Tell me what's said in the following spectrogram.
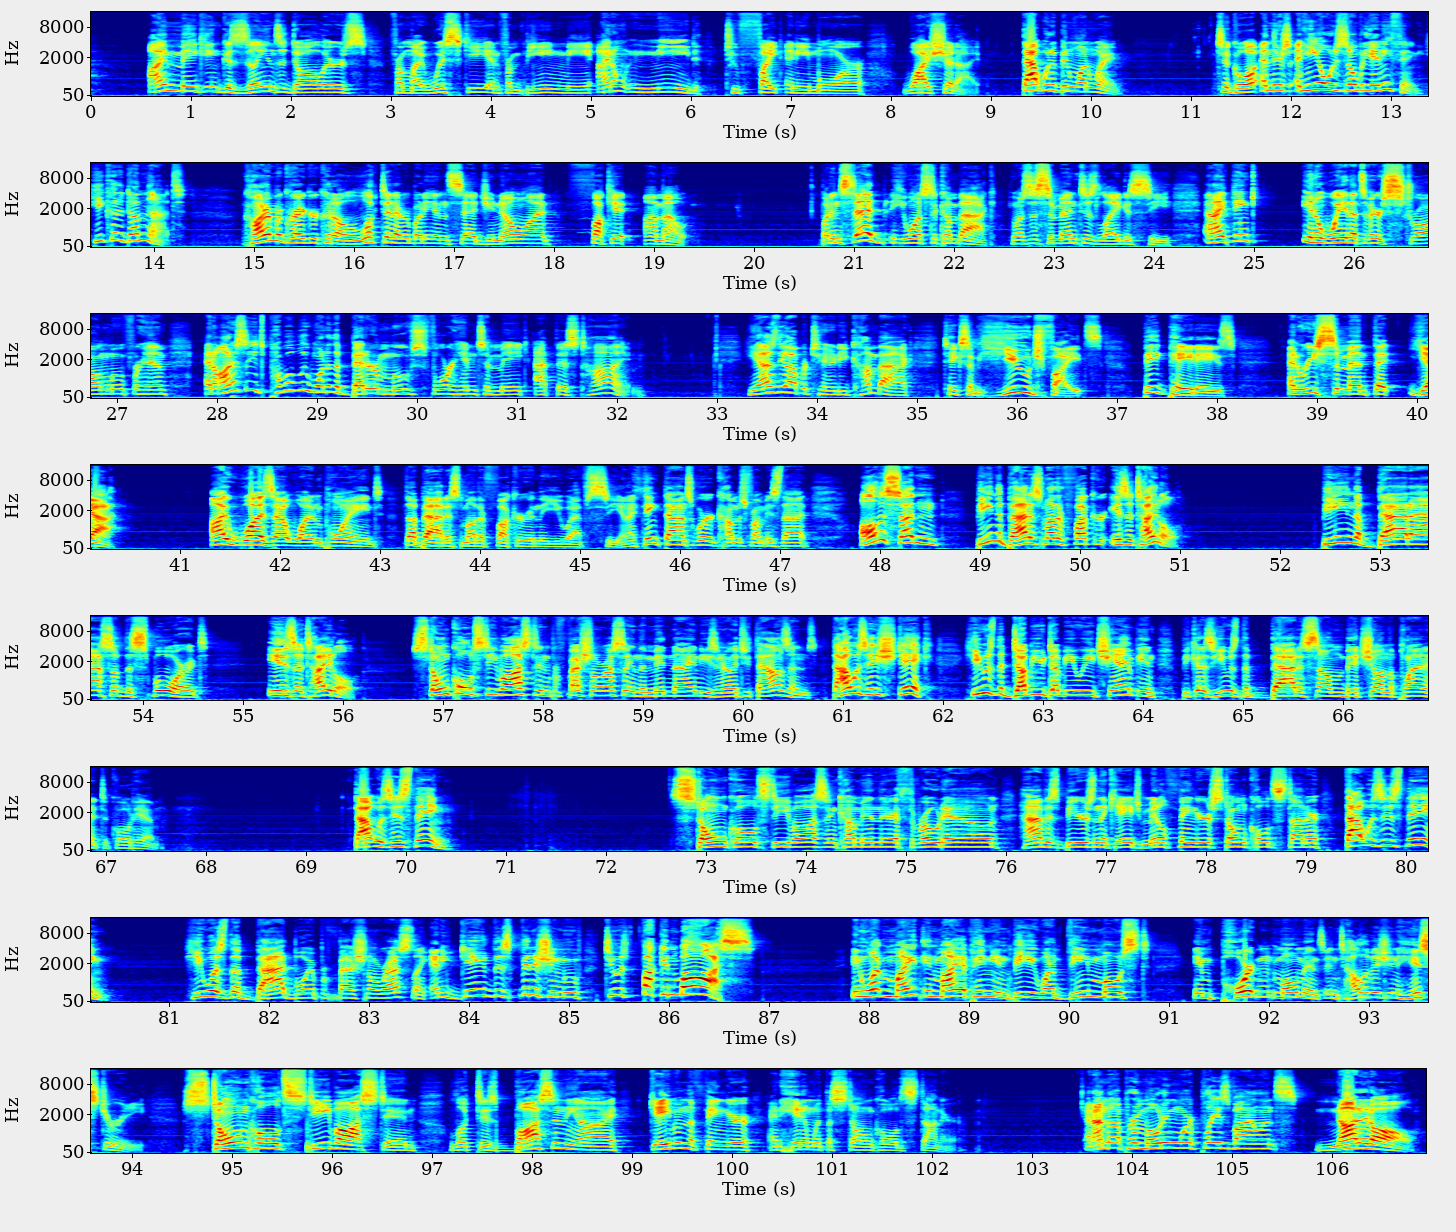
I'm making gazillions of dollars from my whiskey and from being me. I don't need to fight anymore. Why should I? That would have been one way. to go out and there's and he owes nobody anything. He could have done that. Conor McGregor could have looked at everybody and said, "You know what? Fuck it, I'm out." But instead, he wants to come back. He wants to cement his legacy. And I think in a way that's a very strong move for him. And honestly, it's probably one of the better moves for him to make at this time. He has the opportunity come back, take some huge fights, big paydays, and re-cement that yeah, I was at one point the baddest motherfucker in the UFC. And I think that's where it comes from is that all of a sudden, being the baddest motherfucker is a title. Being the badass of the sport is a title. Stone Cold Steve Austin, professional wrestling in the mid 90s and early 2000s, that was his shtick. He was the WWE champion because he was the baddest some bitch on the planet, to quote him. That was his thing. Stone Cold Steve Austin come in there, throw down, have his beers in the cage, middle finger, Stone Cold Stunner. That was his thing. He was the bad boy of professional wrestling, and he gave this finishing move to his fucking boss. In what might, in my opinion, be one of the most important moments in television history, Stone Cold Steve Austin looked his boss in the eye, gave him the finger, and hit him with the Stone Cold Stunner. And I'm not promoting workplace violence, not at all.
